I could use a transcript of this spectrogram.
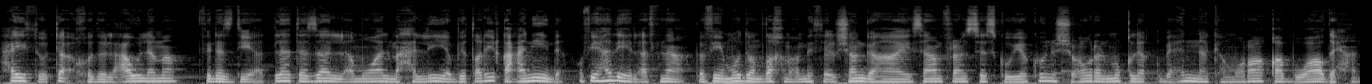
حيث تأخذ العولمة في الازدياد. لا تزال الأموال محلية بطريقة عنيدة. وفي هذه الأثناء ففي مدن ضخمة مثل شنغهاي سان فرانسيسكو يكون الشعور المقلق بأنك مراقب واضحا.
